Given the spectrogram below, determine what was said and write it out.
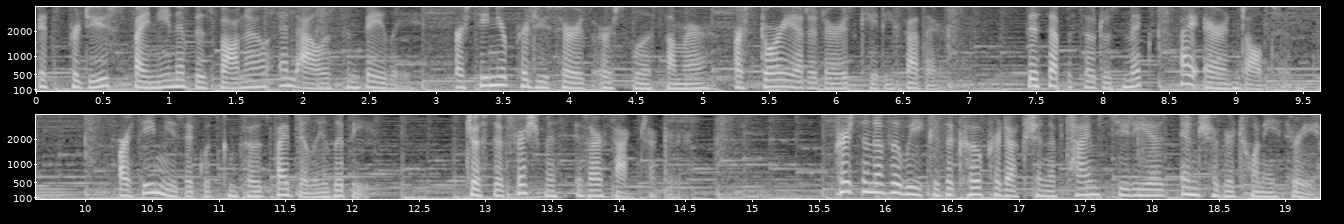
It's produced by Nina Bisbano and Allison Bailey. Our senior producer is Ursula Summer. Our story editor is Katie Feather. This episode was mixed by Aaron Dalton. Our theme music was composed by Billy Libby. Joseph Frischmuth is our fact checker. Person of the Week is a co production of Time Studios and Sugar 23.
